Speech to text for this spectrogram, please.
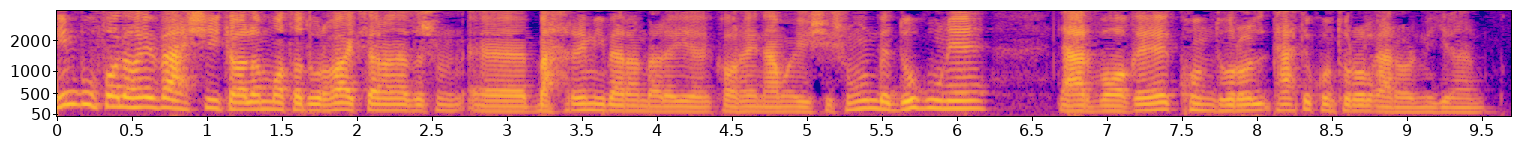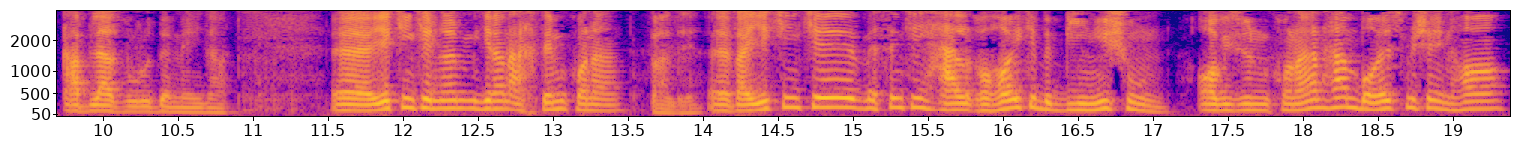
این بوفالوهای وحشی که حالا ماتادورها اکثرا ازشون بهره می‌برن برای کارهای نمایشیشون به دو گونه در واقع کنترل تحت کنترل قرار می‌گیرن قبل از ورود به میدان. یکی اینکه اینا می‌گیرن اخته می‌کنن. بله. و یکی اینکه مثل اینکه این حلقه هایی که به بینیشون آویزون می‌کنن هم باعث میشه اینها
